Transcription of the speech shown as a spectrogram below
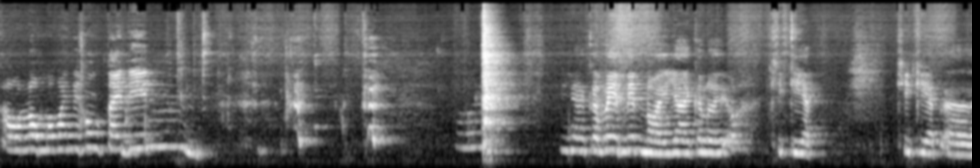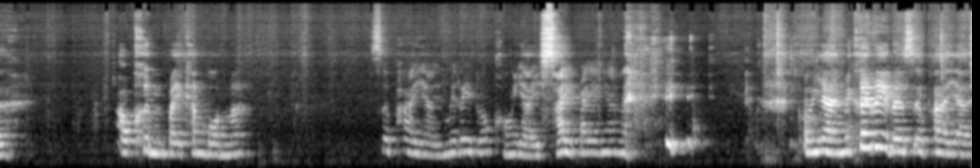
เอาลงมาไว้ในห้องใต้ดินยายก็รีดนิดหน่อยยายก็เลยโอ๊ยขี้เกียจขี้เกียจเออเอาขึ้นไปข้างบนนะ เสื้อผ้าใหญ่ไม่รีดหรอกของใหญ่ใส่ไปอย่างนั้นเลย ของยายไม่เคยรีดเลยเสื้อผ้ายาย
